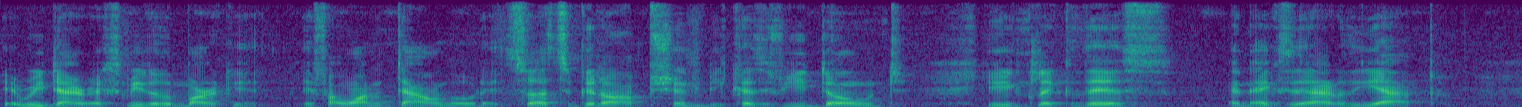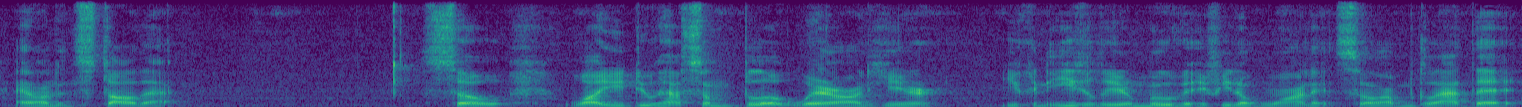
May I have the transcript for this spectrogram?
it redirects me to the market if I want to download it. So that's a good option because if you don't, you can click this and exit out of the app and uninstall that. So while you do have some bloatware on here, you can easily remove it if you don't want it. So I'm glad that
